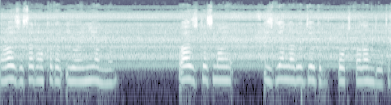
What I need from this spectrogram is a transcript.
Arkadaşlar zaten o kadar iyi oynayamıyorum. Bazı kesin oyun izleyenler de diyordur bot falan diyordur.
